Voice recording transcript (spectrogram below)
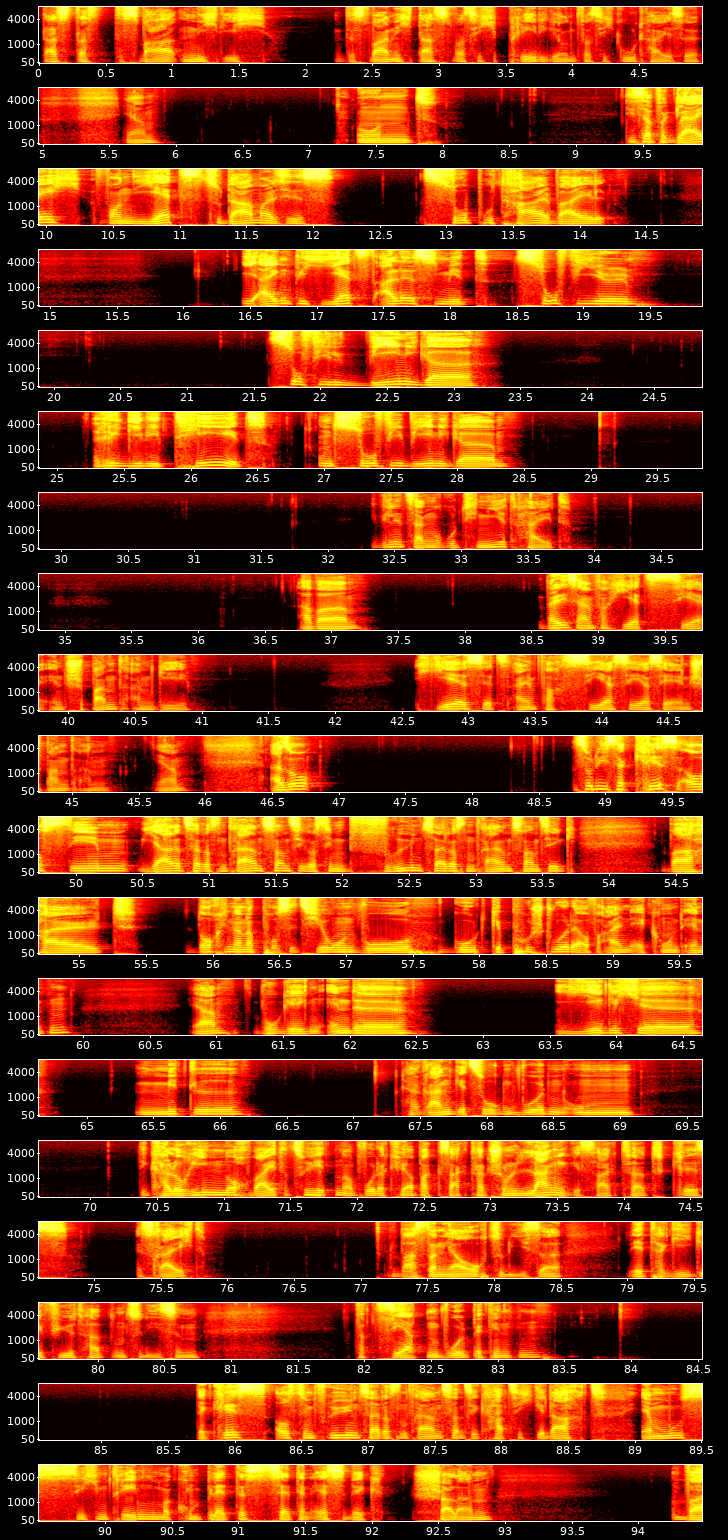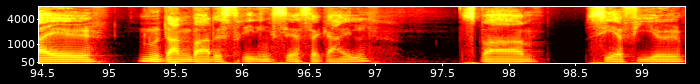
das, das, das war nicht ich. Das war nicht das, was ich predige und was ich gut heiße. Ja. Und dieser Vergleich von jetzt zu damals ist so brutal, weil ich eigentlich jetzt alles mit so viel, so viel weniger Rigidität und so viel weniger, ich will nicht sagen Routiniertheit, aber weil ich es einfach jetzt sehr entspannt angehe. Ich gehe es jetzt einfach sehr, sehr, sehr entspannt an. Ja, also so dieser Chris aus dem Jahre 2023, aus dem frühen 2023, war halt doch in einer Position, wo gut gepusht wurde auf allen Ecken und Enden. Ja, wo gegen Ende jegliche Mittel herangezogen wurden, um die Kalorien noch weiter zu hitten, obwohl der Körper gesagt hat, schon lange gesagt hat, Chris, es reicht. Was dann ja auch zu dieser Lethargie geführt hat und zu diesem verzerrten Wohlbefinden. Der Chris aus dem frühen 2023 hat sich gedacht, er muss sich im Training immer komplettes ZNS wegschallern, weil nur dann war das Training sehr, sehr geil. Es war sehr viel,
